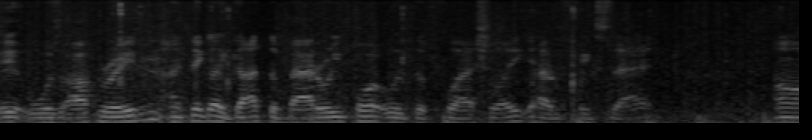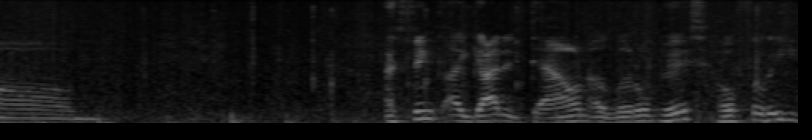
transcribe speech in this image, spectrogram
it was operating. I think I got the battery part with the flashlight, how to fix that. Um I think I got it down a little bit. Hopefully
